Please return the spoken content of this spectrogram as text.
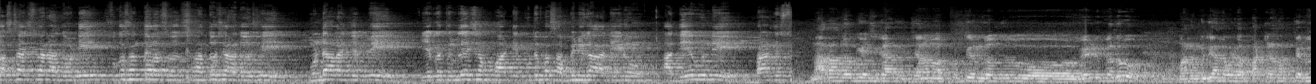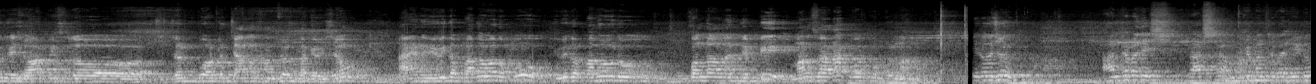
అష్టాశ్వరాలతోటి సుఖ సంతోష సంతోషాలతోటి ఉండాలని చెప్పి ఈ యొక్క తెలుగుదేశం పార్టీ కుటుంబ సభ్యునిగా నేను ఆ దేవుణ్ణి ప్రార్థిస్తున్నాను నారా లోకేష్ గారి జన్మ పుట్టినరోజు వేడుకలు మన మిర్యాలగూడ పట్టణ తెలుగుదేశం ఆఫీసులో జరుపుకోవడం చాలా సంతోషదగ్గ విషయం. ఆయన వివిధ పదవులకు వివిధ పదవులు పొందాలని చెప్పి మనసారా కోరుకుంటున్నాను. ఈరోజు ఆంధ్రప్రదేశ్ రాష్ట్ర ముఖ్యమంత్రి వర్యులు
